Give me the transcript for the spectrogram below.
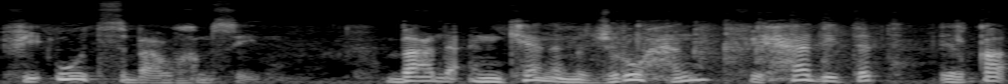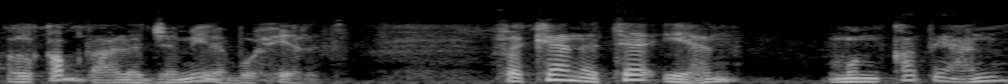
في أوت 57 بعد أن كان مجروحا في حادثة إلقاء القبض على جميل أبو حيرت. فكان تائها منقطعا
